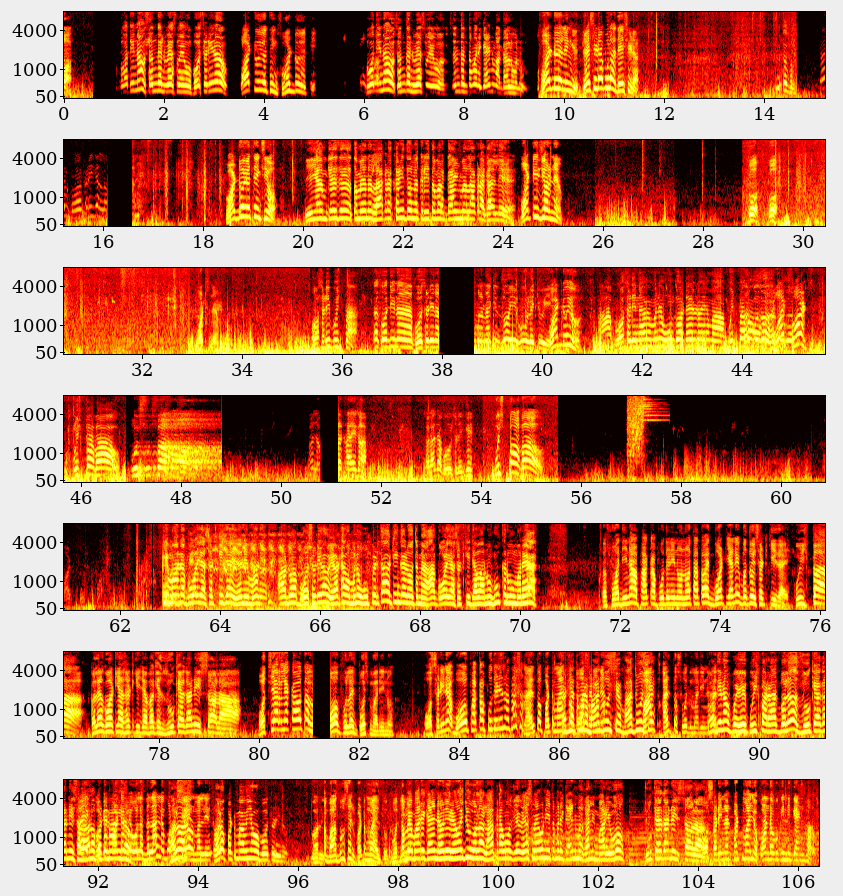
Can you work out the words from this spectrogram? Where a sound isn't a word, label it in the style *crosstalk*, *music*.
Modi નાવ સંદન વેસવો એવો ભોસડી નાવ What do you think? What do you think? Modi નાવ સંદન વેસવો એવો સંદન તમારી ગાડીમાં ગાલવાનું What do you think? દેશીડા બોલા દેશીડા What do you think, Sio? ઈ એમ કે છે તમે એને લાકડા ખરીદો ન કરી તમારા ગાડીમાં લાકડા ગાળી લે What is your name? Go, go. What's name? ભોસડી Pushpa. આ સોડીના ભોસડીના માં નાખીને જો ઈ હું લખ્યું વોટ ડુ યુ આ ભોસડી ના આવે મને હું ડેવડો એમ પુષ્પા ભાવ. વોટ વોટ પુષ્પા ભાવ. પુષ્પા ભાવ. ખાએગા ચલા જા ભોસડી કે. પુષ્પા ભાવ. એની માને ગોળિયા સટકી જાય એની માને આડો ભોસડી ના હેઠા મને ઉપરતા ટીંગાડ્યો તમે? આ ગોળિયા સટકી જવાનું શું કરવું મારે? તો સ્વાદી ના ફાકા ફૂદણી નો નતા તો ગોટિયા નહીં બધું સટકી જાય. પુષ્પા ભલે ગોટિયા સટકી જાય બાકી ઝૂકેગા નહીં સાલા. હોશિયાર લેકા આવતા ઓ ફૂલે ભોસ મારી નો ભોસડી ના બહુ ફાકા ફૂદણી નો થશે ને. હાલ તો પટમાં એટલે તો તમારે બાંધવું છે બાંધવું છે. હાલ તો શોધ મારી ને સોદી ના એ પુષ્પા રાત બોલો ઝૂકેગા નહીં સાલા હાલો પટમાં આવી જાવ ઓલા દલાલ ને બોલો હાલો પટમાં આવી જાવ ભોસડી બાદુ છે ને પટમાં હાલ તો. તમે મારી ગાઈન હળી રહેવા જો ઓલા લાકડા હું જે વેસવા આવ્યો ને તમારી ગાઈનમાં ઘાલીને મારી હો ઝૂકેગા નહીં સાલા. ભોસડી ના પટમાં લ્યો કોંડા વગી ની ગાંઠ મારો.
